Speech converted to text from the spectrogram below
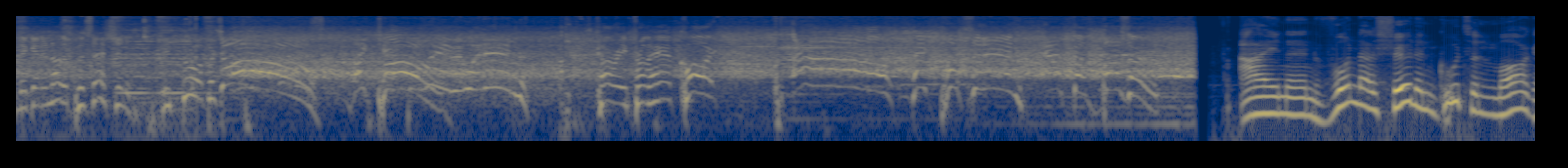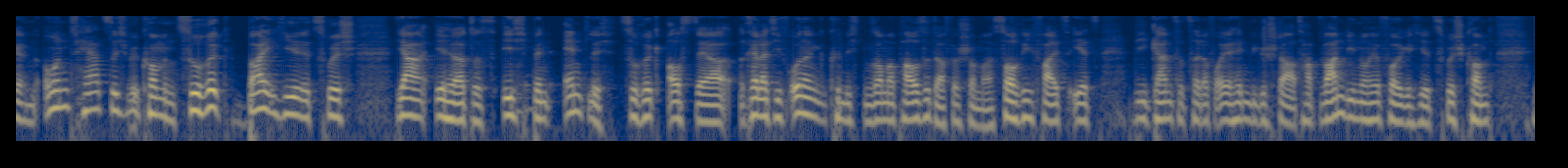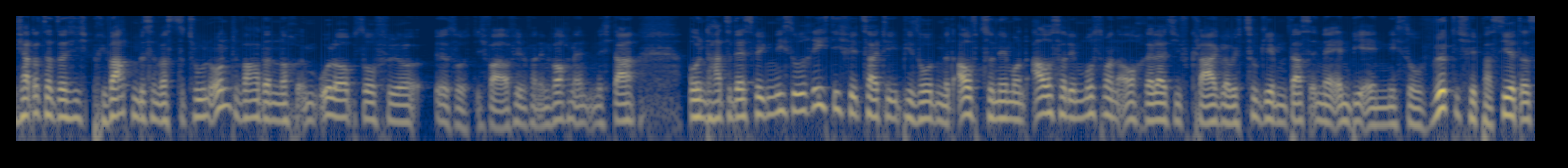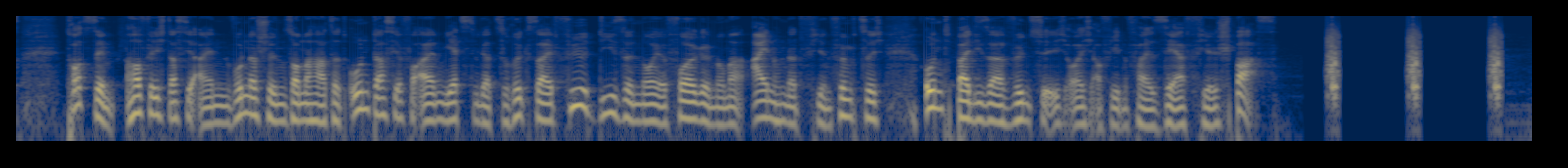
And they get another possession. He threw up a... Oh! I can't believe it went in! Curry from half court. Oh! He puts it in at the buzzer! Einen wunderschönen guten Morgen und herzlich willkommen zurück bei Here It's Swish. Ja, ihr hört es, ich bin endlich zurück aus der relativ unangekündigten Sommerpause. Dafür schon mal sorry, falls ihr jetzt die ganze Zeit auf euer Handy gestarrt habt, wann die neue Folge hier Swish kommt. Ich hatte tatsächlich privat ein bisschen was zu tun und war dann noch im Urlaub so für, also ich war auf jeden Fall in den Wochenenden nicht da und hatte deswegen nicht so richtig viel Zeit, die Episoden mit aufzunehmen. Und außerdem muss man auch relativ klar, glaube ich, zugeben, dass in der NBA nicht so wirklich viel passiert ist. Trotzdem hoffe ich, dass ihr einen wunderschönen Sommer hattet und dass ihr vor allem jetzt wieder zurück seid für diese neue Folge Nummer 154. Und bei dieser wünsche ich euch auf jeden Fall sehr viel Spaß.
